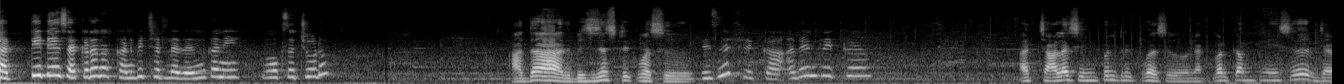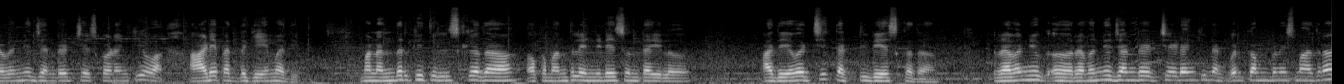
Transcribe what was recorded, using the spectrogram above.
థర్టీ డేస్ ఎక్కడ నాకు కనిపించట్లేదు ఎందుకని? నువ్వు ఒకసారి చూడు. అదా అది బిజినెస్ ట్రిక్ బస్సు బిజినెస్ ట్రిక్ అదేం ట్రిక్? అది చాలా సింపుల్ ట్రిక్ బస్సు నెట్వర్క్ కంపెనీస్ రెవెన్యూ జనరేట్ చేసుకోవడానికి ఆడే పెద్ద గేమ్ అది. మనందరికీ తెలుసు కదా ఒక మంత్లో ఎన్ని డేస్ ఉంటాయిలో? అదే వచ్చి థర్టీ డేస్ కదా. రెవెన్యూ రెవెన్యూ జనరేట్ చేయడానికి నెట్వర్క్ కంపెనీస్ మాత్రం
